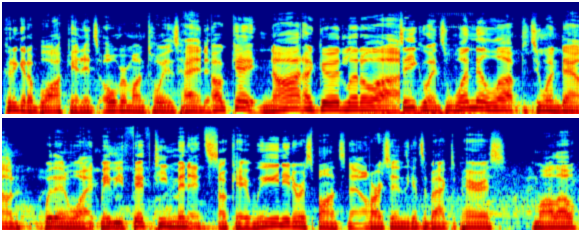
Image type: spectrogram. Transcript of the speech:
Couldn't get a block in. It's over Montoya's head. Okay, not a good little uh, sequence. 1-0 up to 2-1 down within what? Maybe 15 minutes. Okay, we need a response now. Parsons gets it back to Paris. Khumalo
